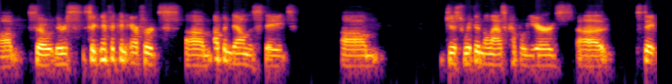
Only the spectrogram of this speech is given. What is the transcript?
Um, so there's significant efforts um, up and down the state um, just within the last couple years, uh, State,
